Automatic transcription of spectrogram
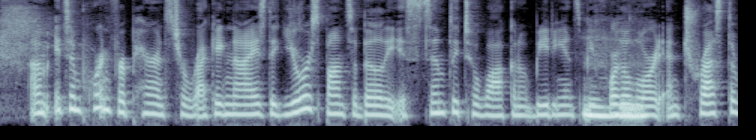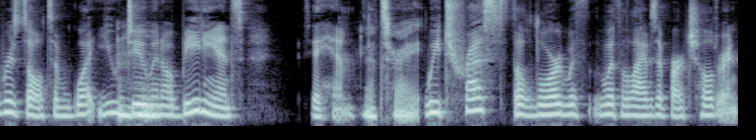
um, it's important for parents to recognize that your responsibility is simply to walk in obedience before the Mhm. Lord and trust the results of what you do Mhm. in obedience to Him. That's right. we trust the lord with with the lives of our children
